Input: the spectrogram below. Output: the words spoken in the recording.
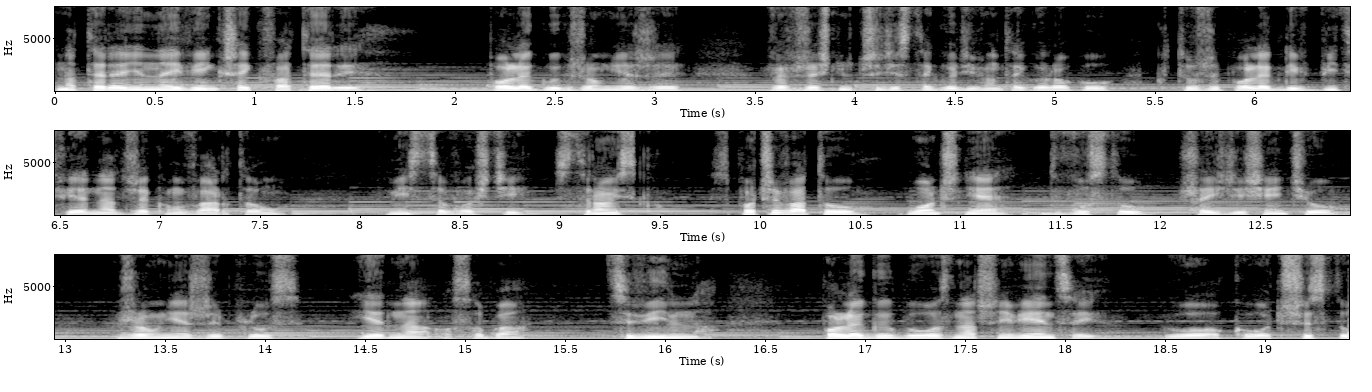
na terenie największej kwatery poległych żołnierzy we wrześniu 1939 roku, którzy polegli w bitwie nad rzeką Wartą w miejscowości Strońską. Spoczywa tu łącznie 260 żołnierzy plus jedna osoba cywilna. Poległych było znacznie więcej, było około 300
